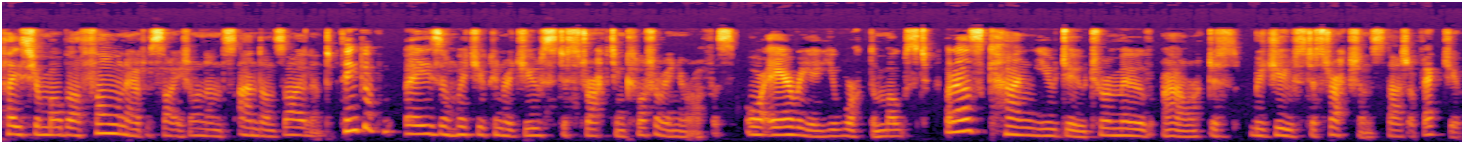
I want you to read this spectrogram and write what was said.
place your mobile phone out of sight and on silent. Think of ways in which you can reduce distracting clutter in your office or area you work the most. What else can you do to remove or dis- reduce distractions that affect you?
